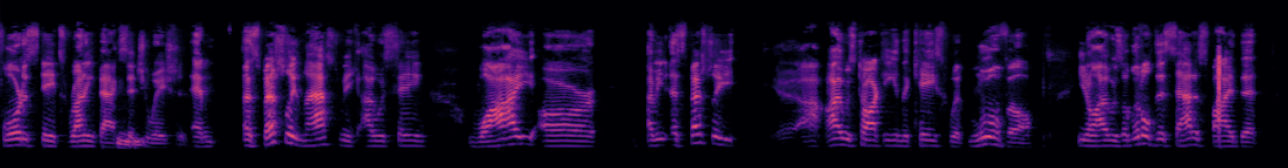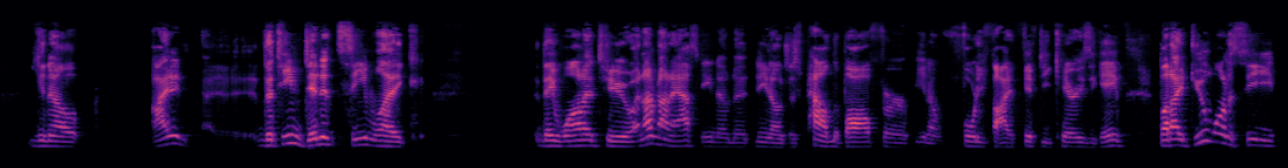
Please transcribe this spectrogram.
Florida State's running back mm-hmm. situation. And especially last week, I was saying, why are, I mean, especially I was talking in the case with Louisville, you know, I was a little dissatisfied that, you know, I didn't, the team didn't seem like they wanted to, and I'm not asking them to, you know, just pound the ball for, you know, 45, 50 carries a game, but I do want to see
